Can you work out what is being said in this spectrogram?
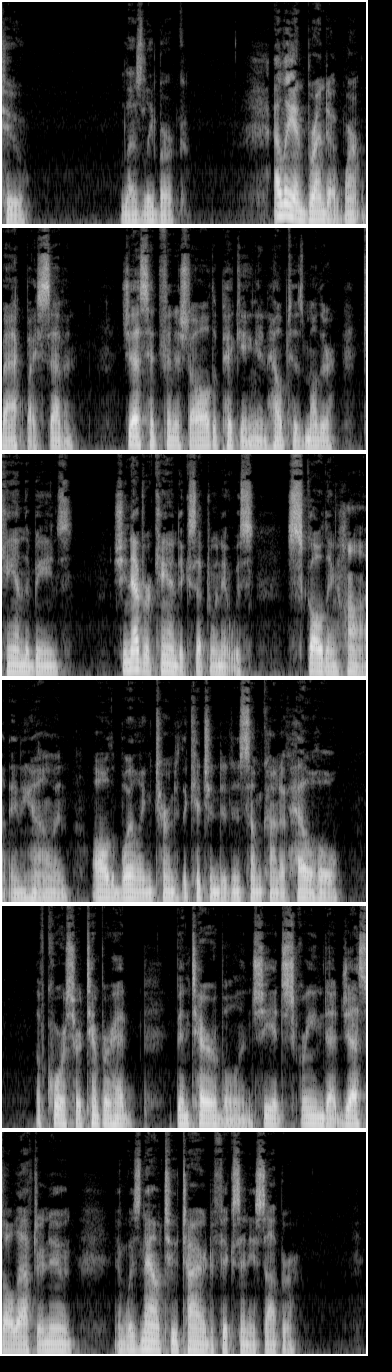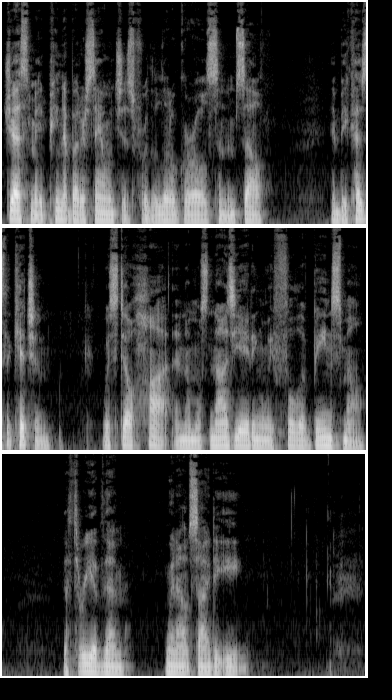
two. Leslie Burke. Ellie and Brenda weren't back by seven. Jess had finished all the picking and helped his mother can the beans. She never canned except when it was scalding hot, anyhow, and all the boiling turned the kitchen into some kind of hell hole. Of course, her temper had been terrible, and she had screamed at Jess all afternoon and was now too tired to fix any supper. Jess made peanut butter sandwiches for the little girls and himself, and because the kitchen was still hot and almost nauseatingly full of bean smell, the three of them went outside to eat.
